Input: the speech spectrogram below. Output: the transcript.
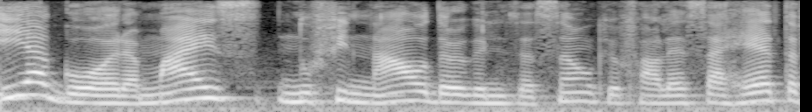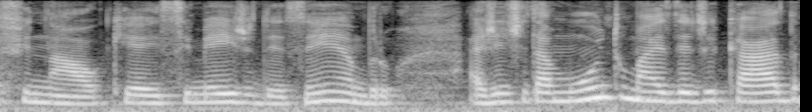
E agora, mais no final da organização, que eu falo, essa reta final, que é esse mês de dezembro, a gente está muito mais dedicado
